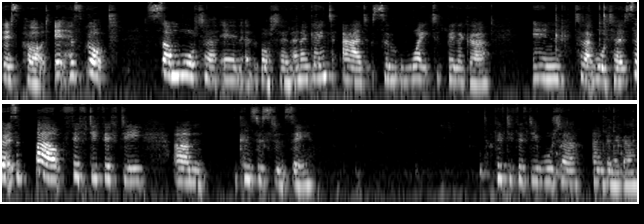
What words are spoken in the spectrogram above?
this part. It has got some water in at the bottom and I'm going to add some white vinegar into that water. So it's about 50-50 um, consistency. 50-50 water and vinegar.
